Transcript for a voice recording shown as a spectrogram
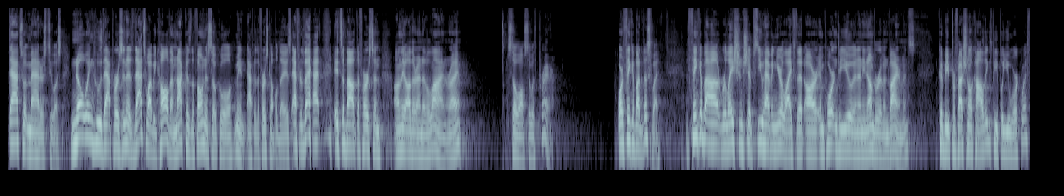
That's what matters to us. Knowing who that person is. That's why we call them, not because the phone is so cool. I mean, after the first couple days. After that, it's about the person on the other end of the line, right? So also with prayer. Or think about it this way think about relationships you have in your life that are important to you in any number of environments. Could be professional colleagues, people you work with,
